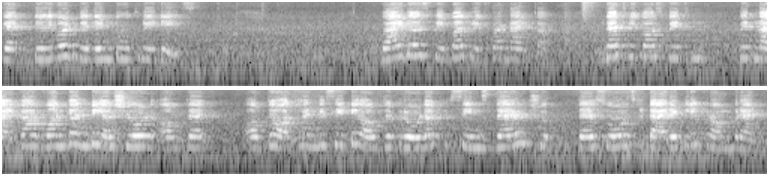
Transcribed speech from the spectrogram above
get delivered within 2-3 days. Why does people prefer Nykaa? That's because with, with Nykaa one can be assured of the of the authenticity of the product since they're, they're sourced directly from brand.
